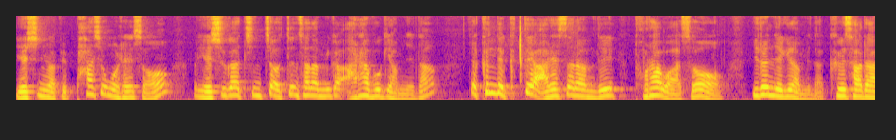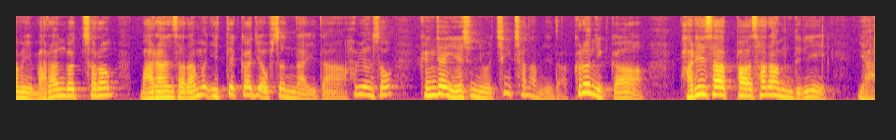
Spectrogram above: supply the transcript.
예수님 앞에 파송을 해서 예수가 진짜 어떤 사람인가 알아보게 합니다. 근데 그때 아랫사람들이 돌아와서 이런 얘기를 합니다. 그 사람이 말한 것처럼 말한 사람은 이때까지 없었나이다 하면서 굉장히 예수님을 칭찬합니다. 그러니까 바리사파 사람들이 야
